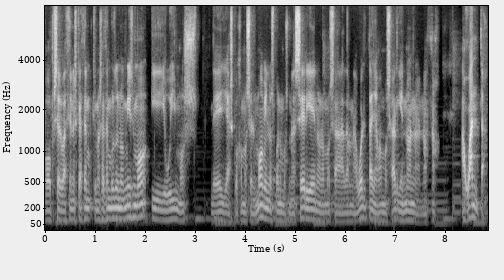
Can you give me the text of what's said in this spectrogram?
observaciones que, hacemos, que nos hacemos de uno mismo y huimos de ellas. Cogemos el móvil, nos ponemos una serie, nos vamos a dar una vuelta, llamamos a alguien. No, no, no, no. Aguanta.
